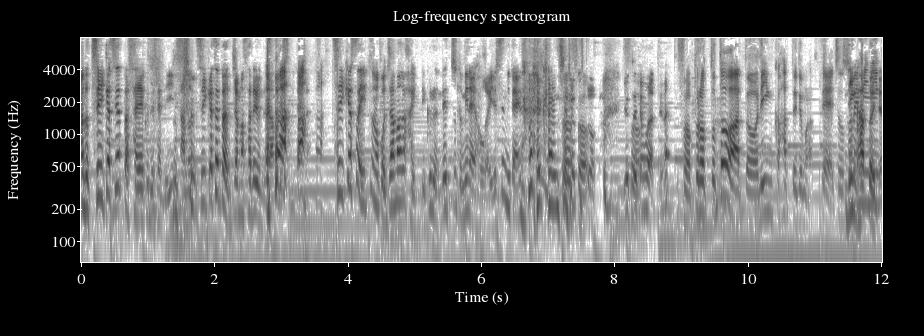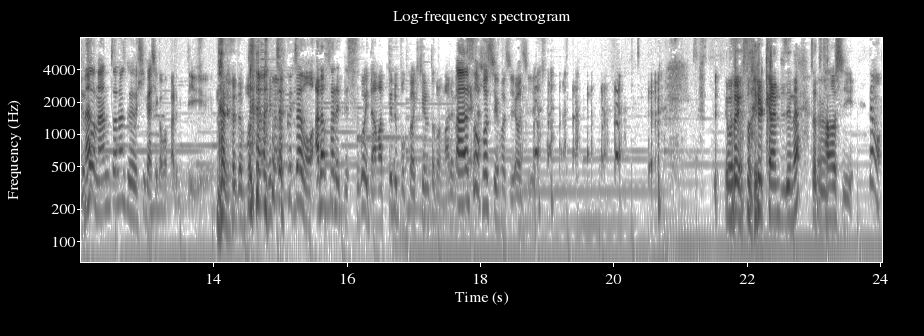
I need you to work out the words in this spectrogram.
あと、ツイキャスやったら最悪ですね あの、ツイキャスやったら邪魔されるんでダメですみたいな。ツイキャスはいつもこう邪魔が入ってくるんで、ちょっと見ない方がいいです みたいな感じのことを言っといてもらってな。そうプロットとあとリンク貼っといてもらってちょっとそれリンク貼っ見といてなに行くとなんとなく東がわかるっていう なるほど。めちゃくちゃもう荒らされてすごい黙ってる僕が聞けるところもあればあ。そう欲しい欲しい欲しいでもそういう感じでな、ちょっと楽しい。でも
